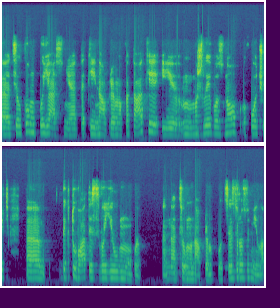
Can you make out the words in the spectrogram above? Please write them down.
е, цілком пояснює такий напрямок атаки, і можливо знов хочуть диктувати свої умови на цьому напрямку. Це зрозуміло.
